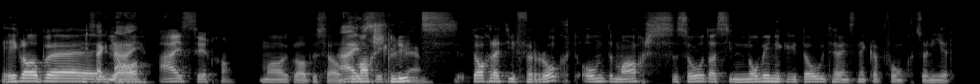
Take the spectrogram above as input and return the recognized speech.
Ich glaube, ich sage ja. Nein. Eins sicher. Mal, ich glaube so. Eins du machst sicher, die Leute ja. doch relativ verrückt und machst es so, dass sie noch weniger Geduld haben, wenn es nicht gerade funktioniert.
